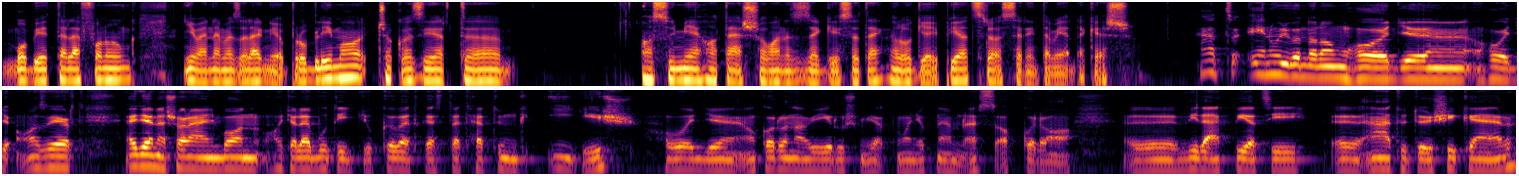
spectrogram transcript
mobiltelefonunk, nyilván nem ez a legnagyobb probléma, csak azért uh, az, hogy milyen hatással van ez az egész a technológiai piacra, szerintem érdekes. Hát én úgy gondolom, hogy, hogy azért egyenes arányban, hogyha lebutítjuk, következtethetünk így is, hogy a koronavírus miatt mondjuk nem lesz akkora világpiaci átütő siker,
